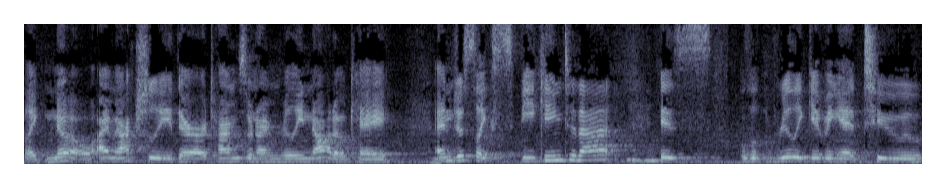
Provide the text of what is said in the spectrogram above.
like no i'm actually there are times when i'm really not okay and just like speaking to that mm-hmm. is really giving it to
